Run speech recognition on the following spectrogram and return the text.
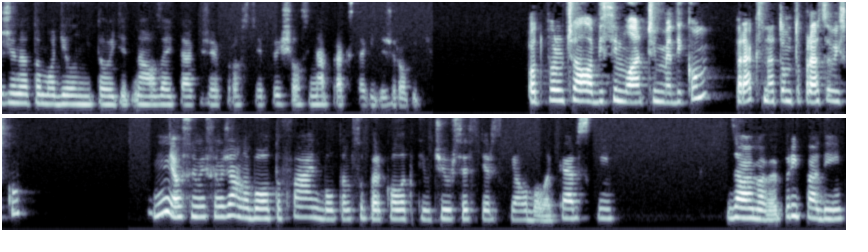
že na tom oddelení to ide naozaj tak, že proste prišiel si na prax, tak ideš robiť. Odporúčala by si mladším medikom prax na tomto pracovisku? Ja si myslím, že áno, bolo to fajn, bol tam super kolektív, či už sestierský alebo lekársky. Zaujímavé prípady,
